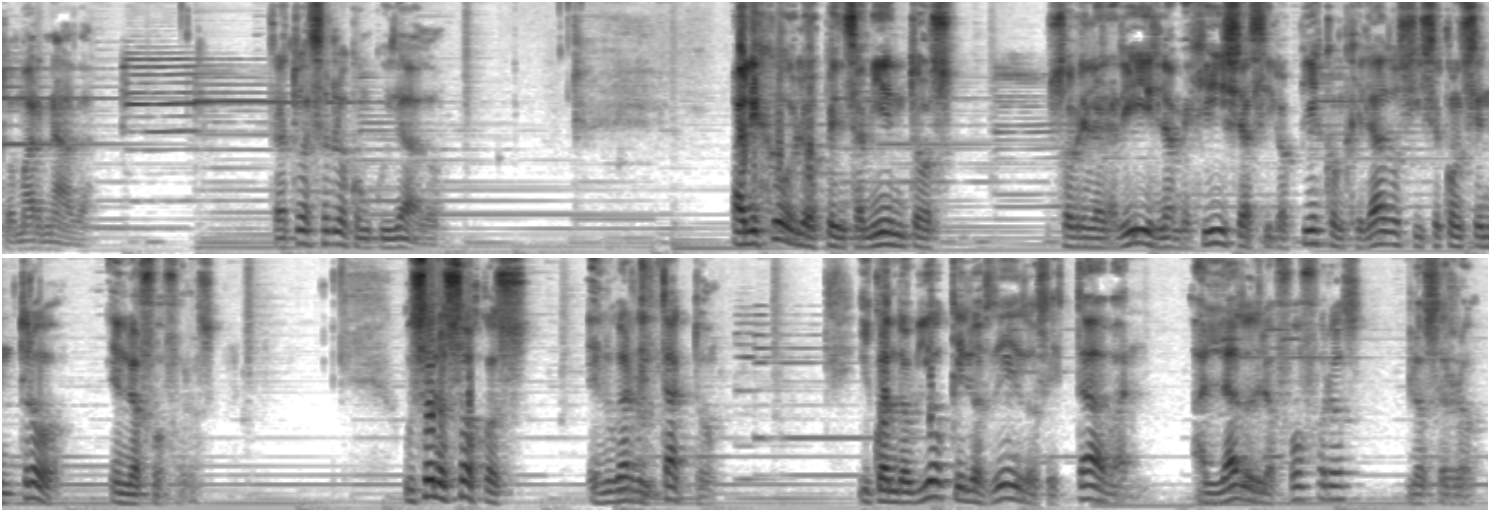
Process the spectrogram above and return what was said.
tomar nada. Trató de hacerlo con cuidado. Alejó los pensamientos sobre la nariz, las mejillas y los pies congelados y se concentró en los fósforos. Usó los ojos en lugar del tacto y cuando vio que los dedos estaban al lado de los fósforos, los cerró.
